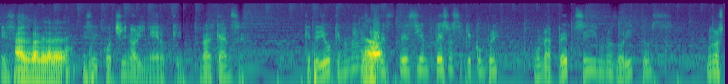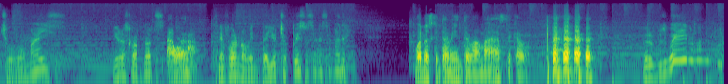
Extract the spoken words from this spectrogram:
Ese- Ah, dale, dale, dale. ese cochino dinero que no alcanza. Que te digo que no mames, No. gasté 100 pesos y que compré una Pepsi, unos Doritos, unos churrumais y unos hot nuts. Ah, bueno. Se me fueron 98 pesos en esa madre. Bueno, es que también te mamaste, cabrón. Pero pues, güey, no mames, por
